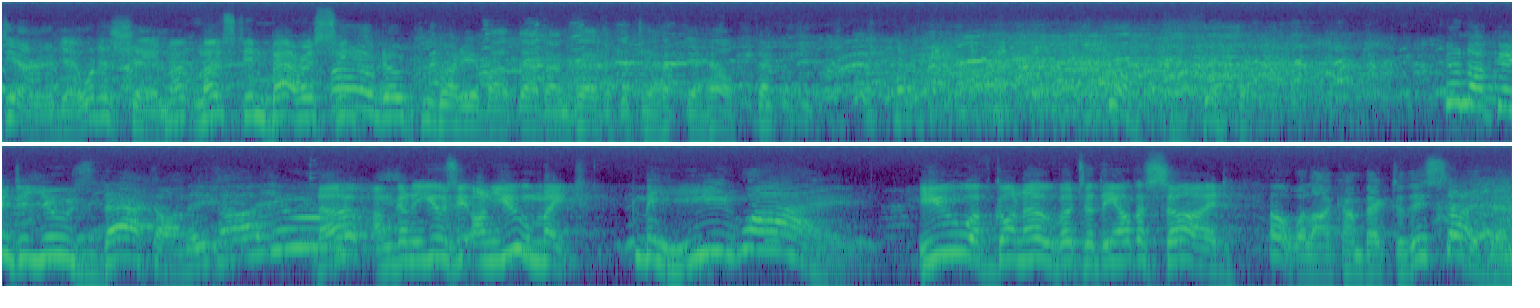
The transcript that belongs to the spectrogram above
dear, oh, dear, what a shame. Mo- Most embarrassing. Oh, don't you worry about that. I'm perfectly to have to help. You're not going to use that on it, are you? No, I'm going to use it on you, mate. Me? Why? You have gone over to the other side. Oh, well, I'll come back to this side then.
